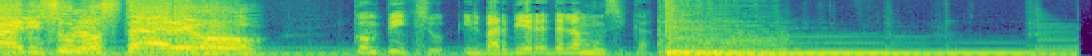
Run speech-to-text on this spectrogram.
Peli sullo Picciu, il barbiere della musica.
